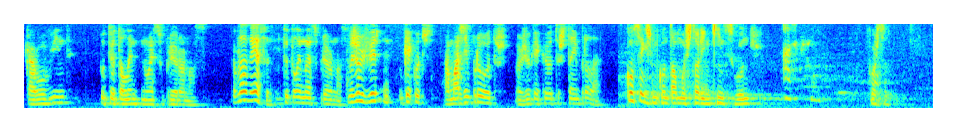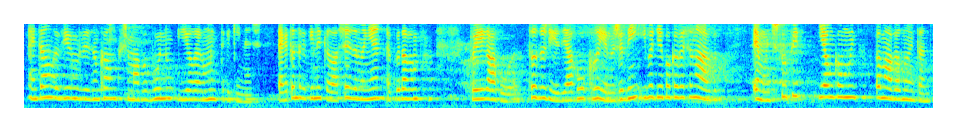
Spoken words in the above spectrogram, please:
caro ouvinte, o teu talento não é superior ao nosso. A verdade é essa: o teu talento não é superior ao nosso. Mas vamos ver o que é que outros. Há margem para outros. Vamos ver o que é que outros têm para dar. Consegues-me contar uma história em 15 segundos? Acho que sim. Força. Então havia uma vez um cão que se chamava Bruno e ele era muito traquinas. Era tão traquina que ele às 6 da manhã acordava-me para ir à rua. Todos os dias ia à rua, corria no jardim e batia com a cabeça na árvore. É muito estúpido e é um cão muito amável, no entanto.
